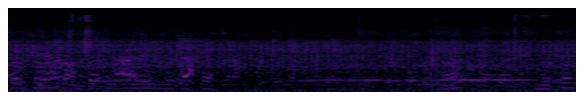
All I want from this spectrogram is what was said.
प्रशासनात आमचं पूर्ण नियोजन असतं हां नसल?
